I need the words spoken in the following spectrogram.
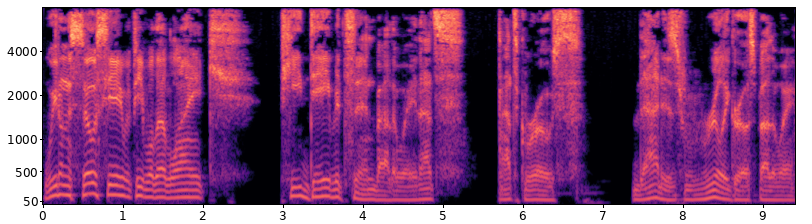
we don't associate with people that like Pete Davidson, by the way. That's, that's gross. That is really gross, by the way.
